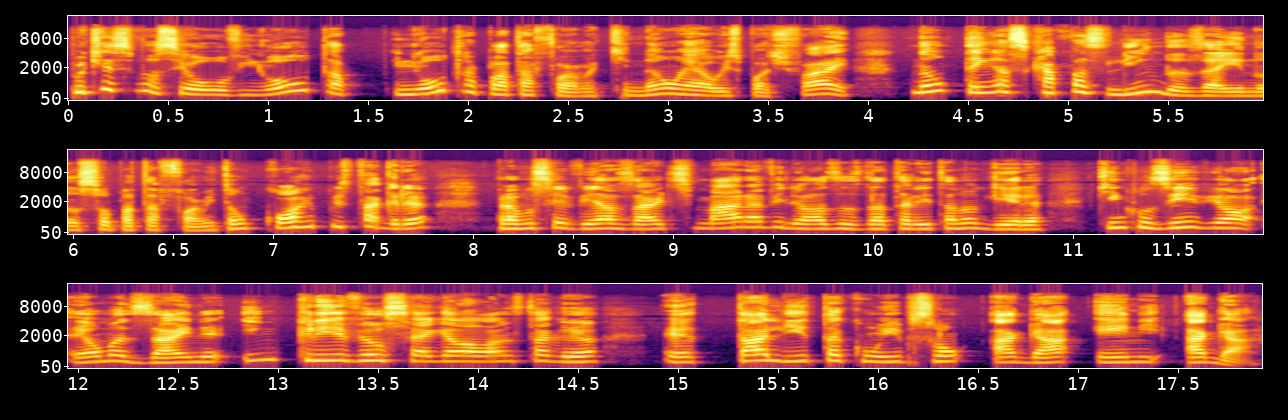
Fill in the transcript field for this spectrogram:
Porque se você ouve em outra, em outra plataforma que não é o Spotify, não tem as capas lindas aí na sua plataforma. Então corre pro Instagram para você ver as artes maravilhosas da Thalita Nogueira, que inclusive, ó, é uma designer incrível. Segue ela lá no Instagram é Talita com Y H N H.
